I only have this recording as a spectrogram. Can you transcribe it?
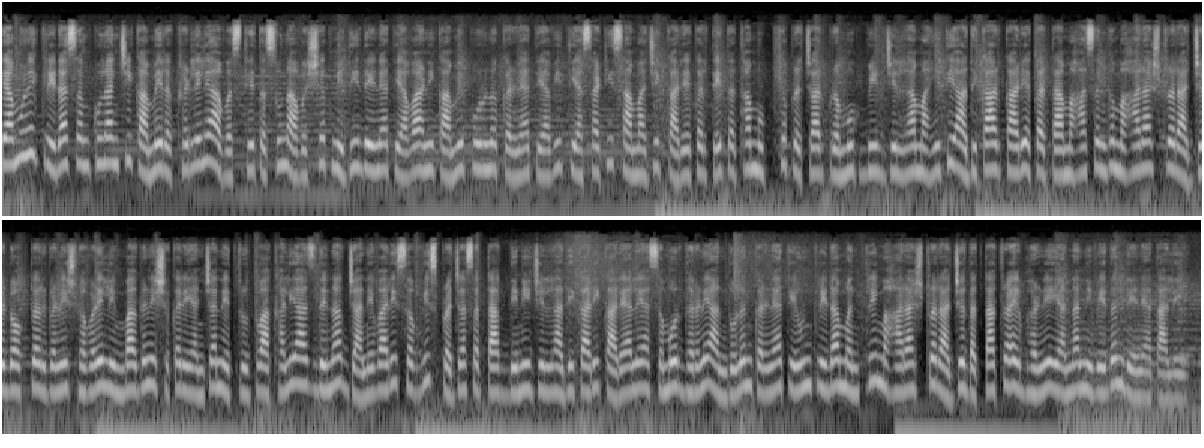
त्यामुळे क्रीडा संकुलांची कामे रखडलेल्या अवस्थेत असून आवश्यक निधी देण्यात यावा आणि कामे पूर्ण करण्यात यावीत यासाठी सामाजिक कार्यकर्ते तथा मुख्य प्रचार प्रमुख बीड जिल्हा माहिती अधिकार कार्यकर्ता महासंघ महाराष्ट्र राज्य डॉक्टर गणेश ढवळे लिंबा गणेशकर यांच्या नेतृत्वाखाली आज दिनांक जानेवारी सव्वीस प्रजासत्ताक दिनी जिल्हाधिकारी कार्यालयासमोर धरणे आंदोलन करण्यात येऊन क्रीडा मंत्री महाराष्ट्र राज्य दत्तात्रय भरणे यांना निवेदन देण्यात आले.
